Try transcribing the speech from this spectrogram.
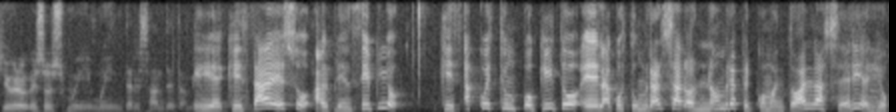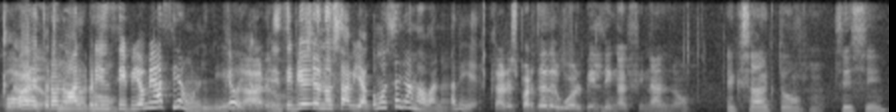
Yo creo que eso es muy, muy interesante también. Y eh, quizá eso, al principio, quizás cueste un poquito el acostumbrarse a los nombres, pero como en todas las series, Mm, yo Juego de claro. Tronos al principio me hacía un lío. al principio yo no sabía cómo se llamaba nadie. Claro, es parte del world building al final, ¿no? Exacto. Sí, sí.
